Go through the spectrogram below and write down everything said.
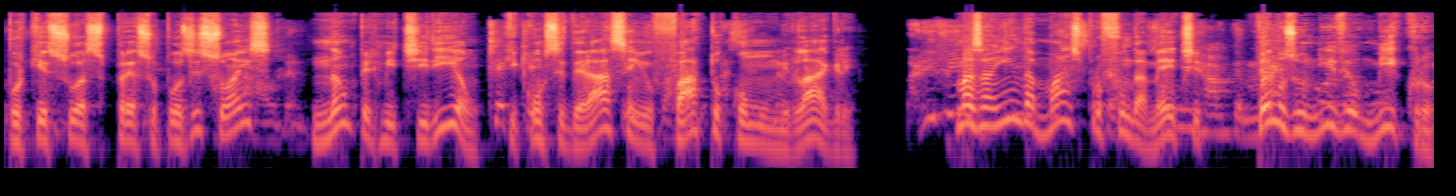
porque suas pressuposições não permitiriam que considerassem o fato como um milagre. Mas ainda mais profundamente, temos o nível micro,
